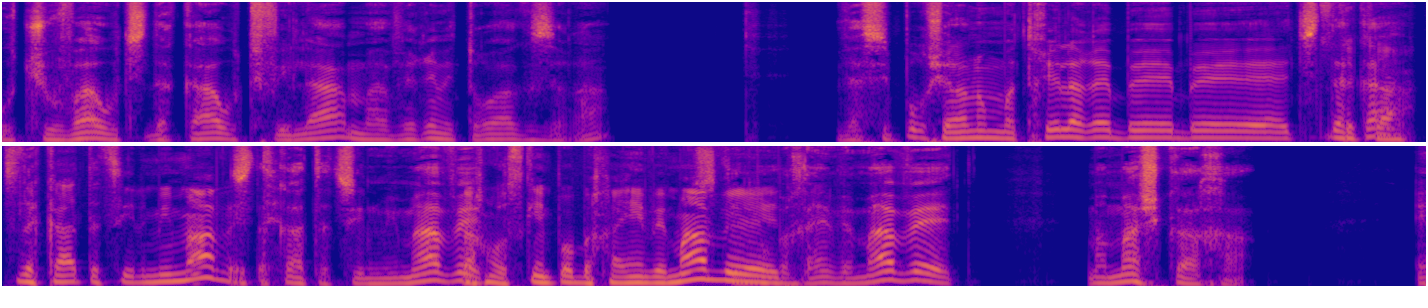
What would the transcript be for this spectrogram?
ותשובה ותצדקה ותפילה מעבירים את רוע הגזרה. והסיפור שלנו מתחיל הרי בצדקה. צדקה תציל ממוות. צדקה תציל ממוות. אנחנו עוסקים פה בחיים ומוות. עוסקים פה בחיים ומוות, ממש ככה. Uh,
